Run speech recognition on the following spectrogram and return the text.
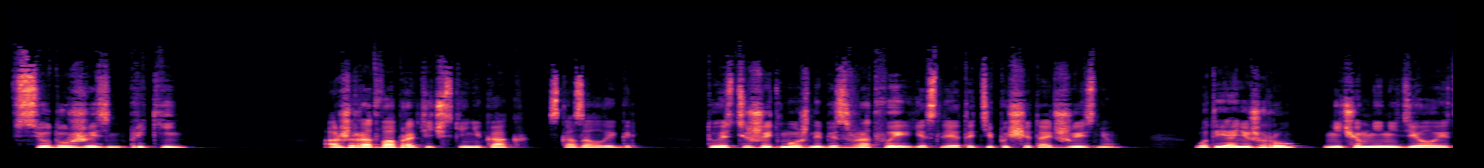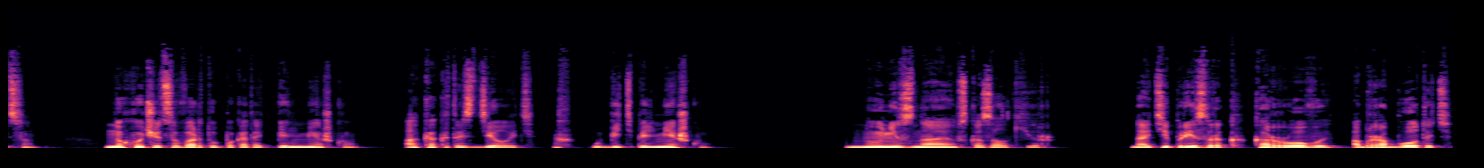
«Всюду жизнь, прикинь». «А жратва практически никак», — сказал Игорь. «То есть жить можно без жратвы, если это типа считать жизнью. Вот я не жру, ничего мне не делается. Но хочется во рту покатать пельмешку. А как это сделать? Убить пельмешку?» «Ну, не знаю», — сказал Кир. Найти призрак коровы, обработать,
